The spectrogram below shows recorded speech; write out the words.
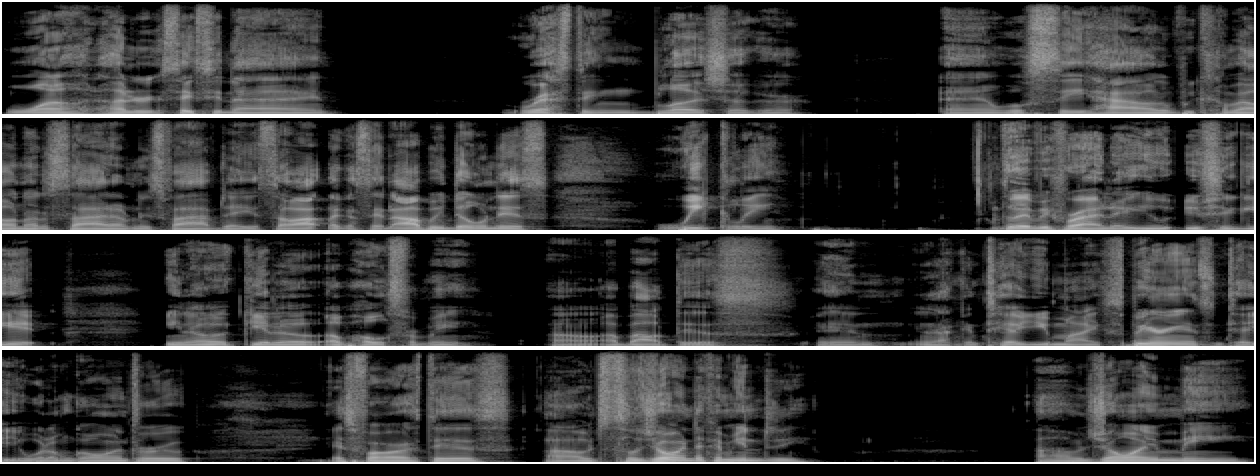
169 resting blood sugar, and we'll see how we come out on the other side on these five days. So, I, like I said, I'll be doing this weekly. So every Friday, you you should get, you know, get a, a post from me uh, about this, and, and I can tell you my experience and tell you what I'm going through as far as this. Uh, so join the community. Um, join me.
